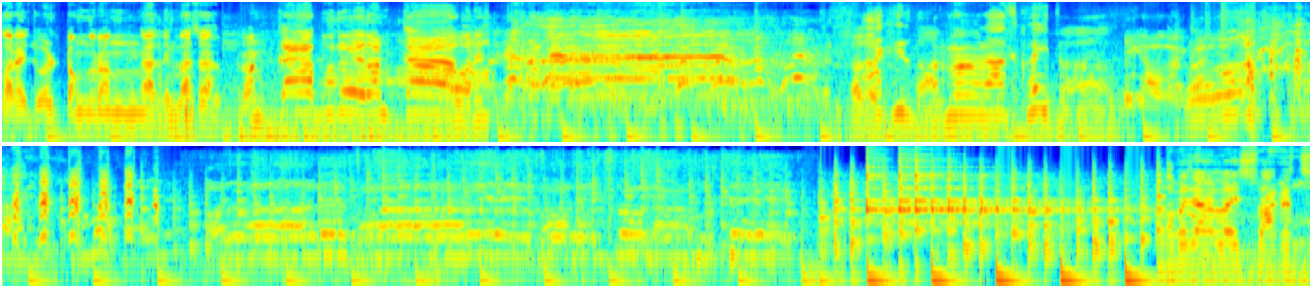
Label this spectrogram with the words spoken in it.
कराई झोल टङ्रङ हालिदिनु भएको छ। रन्का बुधे रन्का भने आखिर धर्मराज खै त? सबैजनालाई स्वागत छ।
